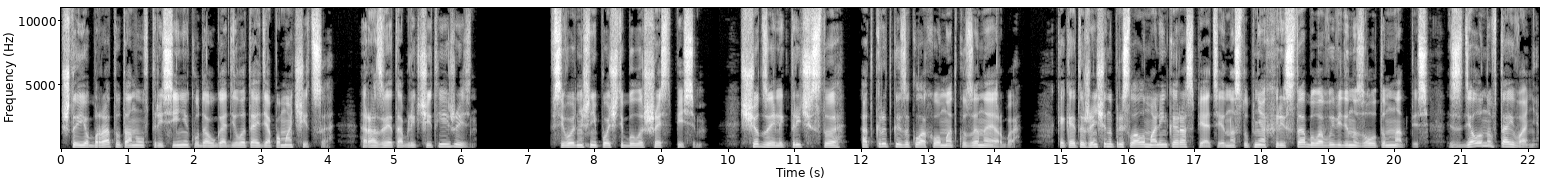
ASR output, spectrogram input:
что ее брат утонул в трясине, куда угодил, отойдя помочиться? Разве это облегчит ей жизнь? В сегодняшней почте было шесть писем. Счет за электричество, открытка из Оклахомы от кузена Эрба. Какая-то женщина прислала маленькое распятие. На ступнях Христа была выведена золотом надпись «Сделано в Тайване».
